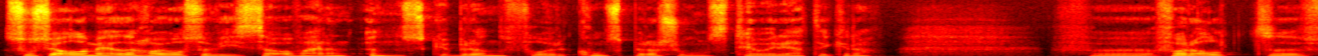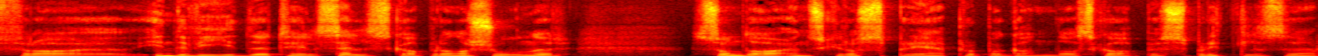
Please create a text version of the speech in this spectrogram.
Sosiale medier har jo også vist seg å være en ønskebrønn for konspirasjonsteoretikere. For alt fra individer til selskaper og nasjoner som da ønsker å spre propaganda, skape splittelse,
